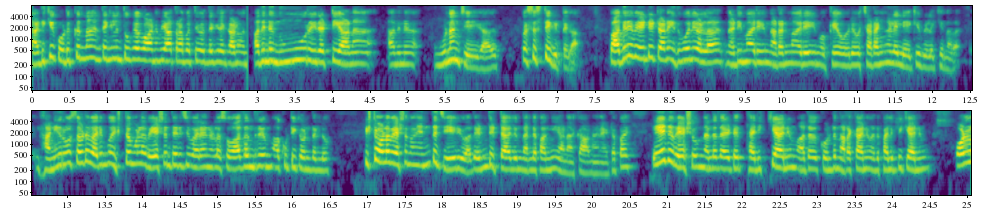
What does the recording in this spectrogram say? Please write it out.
നടിക്ക് കൊടുക്കുന്ന എന്തെങ്കിലും തുക കാണും യാത്രാപത്യം എന്തെങ്കിലും കാണും അതിന്റെ നൂറിരട്ടിയാണ് അതിന് ഗുണം ചെയ്യുക. പ്രശസ്തി കിട്ടുക. അപ്പോൾ അതിന് വേണ്ടിയിട്ടാണ് ഇതുപോലെയുള്ള നടിമാരെയും നടന്മാരെയും ഒക്കെ ഓരോ ചടങ്ങുകളിലേക്ക് വിളിക്കുന്നത്. ഹണി റോസോട് വരുമ്പോൾ ഇഷ്ടമുള്ള വേഷം ധരിച്ച് വരാനുള്ള സ്വാതന്ത്ര്യം ആ കുട്ടിക്കുണ്ടല്ലോ. ഇഷ്ടമുള്ള വേഷം എന്ന് എന്ത് ചേരുമോ അത് എന്തിട്ടാലും നല്ല ഭംഗിയാണ് കാണാനായിട്ട്. അപ്പോൾ ഏത് വേഷവും നല്ലതായിട്ട് ധരിക്കാനും അത് കൊണ്ട് നടക്കാനും അത് ഫലിപ്പിക്കാനും ഉള്ള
